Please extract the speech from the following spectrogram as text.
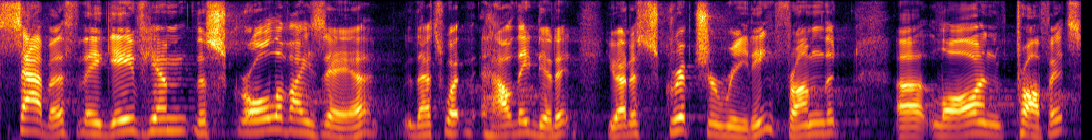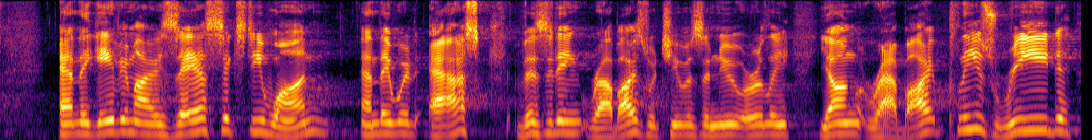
Sabbath, they gave him the scroll of Isaiah. That's what, how they did it. You had a scripture reading from the uh, law and prophets, and they gave him Isaiah 61, and they would ask visiting rabbis, which he was a new, early, young rabbi, please read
